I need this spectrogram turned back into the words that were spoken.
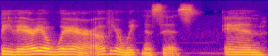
be very aware of your weaknesses and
